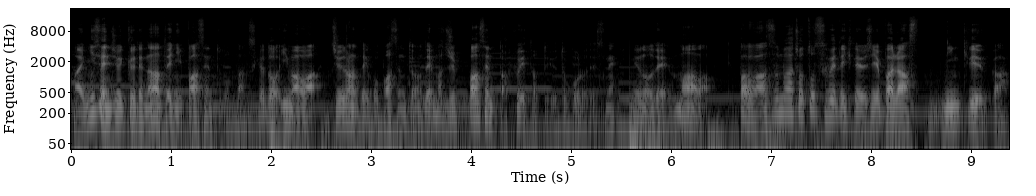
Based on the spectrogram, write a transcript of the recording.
はい、2019で7.2%だったんですけど、今は17.5%なので、まあ、10%は増えたというところですね。というので、まあ、やっぱワズムはちょっとずつ増えてきてるし、やっぱラス人気というか、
